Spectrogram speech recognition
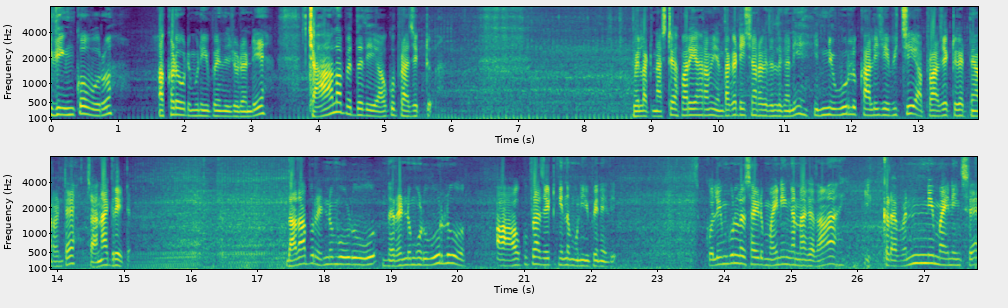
ఇది ఇంకో ఊరు అక్కడ ఒకటి మునిగిపోయింది చూడండి. చాలా పెద్దది అవుకు ప్రాజెక్టు. వీళ్ళకి నష్టపరిహారం ఎంత కట్టించినారో తెలియదు కానీ ఇన్ని ఊర్లు ఖాళీ చేపించి ఆ ప్రాజెక్ట్ కట్టినారంటే చాలా గ్రేట్. దాదాపు రెండు మూడు రెండు మూడు ఊర్లు ఆ ఆవుకు ప్రాజెక్ట్ కింద మునిగిపోయినది. కొలింగుళ్ళ సైడ్ మైనింగ్ అన్నా కదా ఇక్కడ అవన్నీ మైనింగ్సే.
